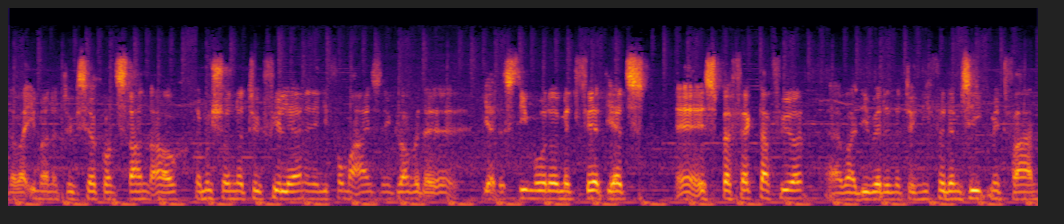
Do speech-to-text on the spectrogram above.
Da war immer natürlich sehr konstant auch. Da muss schon natürlich viel lernen in die Formel 1. Und ich glaube, der, ja, das Team, wo er mitfährt jetzt, äh, ist perfekt dafür, äh, weil die werden natürlich nicht für den Sieg mitfahren.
